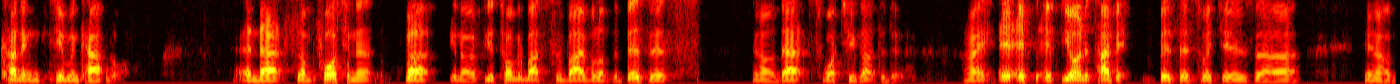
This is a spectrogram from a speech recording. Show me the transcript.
cutting human capital, and that's unfortunate. But you know, if you're talking about survival of the business, you know that's what you got to do, right? If if you're in the type of business which is uh, you know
